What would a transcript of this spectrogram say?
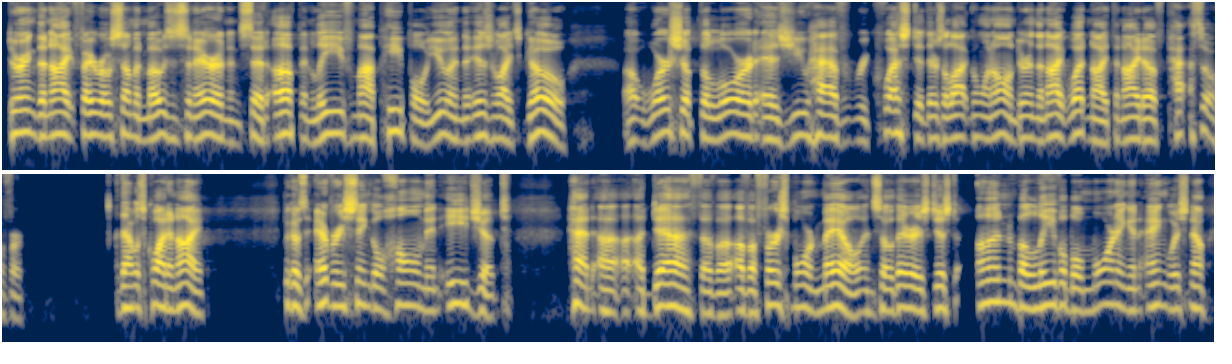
During the night, Pharaoh summoned Moses and Aaron and said, Up and leave my people, you and the Israelites, go. Uh, worship the Lord as you have requested. There's a lot going on during the night. What night? The night of Passover. That was quite a night because every single home in Egypt had a, a, death of a, of a firstborn male. And so there is just unbelievable mourning and anguish. Now,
